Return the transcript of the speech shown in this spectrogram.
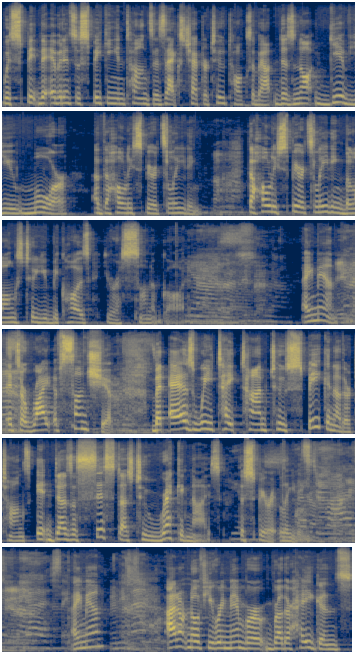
with spe- the evidence of speaking in tongues, as Acts chapter 2 talks about, does not give you more of the Holy Spirit's leading. The Holy Spirit's leading belongs to you because you're a son of God. Amen. It's a right of sonship. But as we take time to speak in other tongues, it does assist us to recognize the Spirit leading. Yes. Amen? I don't know if you remember Brother Hagin's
